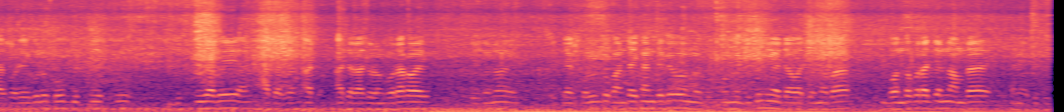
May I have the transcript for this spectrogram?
তারপরে এগুলো খুব বেশি একটু বিশ্রীভাবে আচার আচার আচরণ করা হয়। সেই জন্য অ্যালকোহল দোকানটা এখান থেকে অন্য অন্যদিকে নিয়ে যাওয়ার জন্য বা বন্ধ করার জন্য আমরা এখানে এসেছি।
